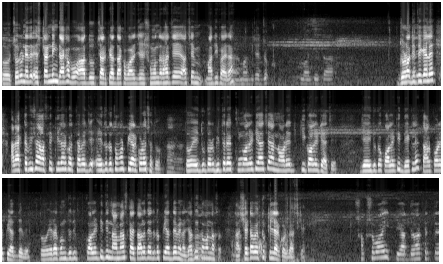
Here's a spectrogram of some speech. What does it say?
তো চলুন এদের স্ট্যান্ডিং দেখাবো আর দু চার পেয়ার দেখাবো। আর যে সমুদ্র হাতে আছে মাদি পায়রা। হ্যাঁ, জোড়া দিতে গেলে আর একটা বিষয় আজকে ক্লিয়ার করতে হবে যে এই দুটো তোমার পেয়ার করেছ তো? হ্যাঁ হ্যাঁ। তো এই দুটোর ভিতরে কোয়ালিটি আছে আর নরের কি কোয়ালিটি আছে? যে এই দুটো কোয়ালিটি দেখলে তারপরে পেয়ার দেবে। তো এরকম যদি কোয়ালিটিতে না ম্যাচ খায় তাহলে তো এই দুটো পেয়ার দেবে না যাতেই তোমার না না, আর সেটাও একটু ক্লিয়ার করবে আজকে। সবসময় পেয়ার দেওয়ার ক্ষেত্রে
